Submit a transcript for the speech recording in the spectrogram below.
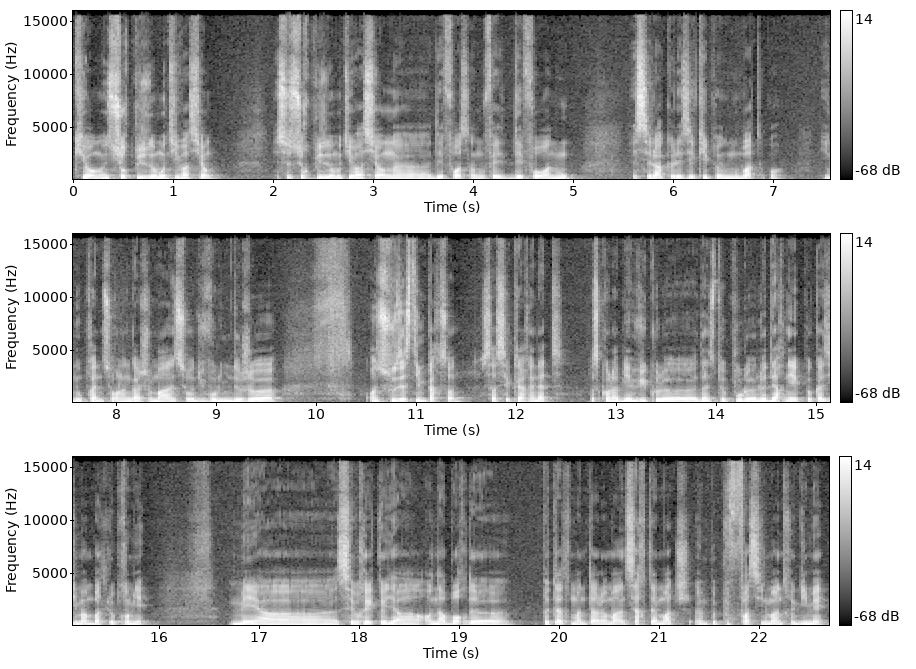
qui ont un surplus de motivation. Et ce surplus de motivation, euh, des fois, ça nous fait défaut à nous. Et c'est là que les équipes nous battent. Quoi. Ils nous prennent sur l'engagement, sur du volume de jeu. On sous-estime personne, ça c'est clair et net. Parce qu'on a bien vu que dans cette poule, le dernier peut quasiment battre le premier. Mais c'est vrai qu'on aborde peut-être mentalement certains matchs un peu plus facilement, entre guillemets.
